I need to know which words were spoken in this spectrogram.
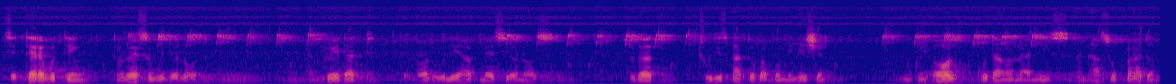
It's a terrible thing to wrestle with the Lord. I pray that the Lord will really have mercy on us so that through this act of abomination, we may all go down on our knees and ask for pardon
